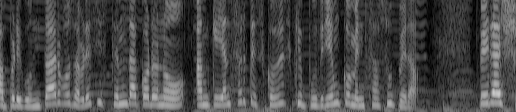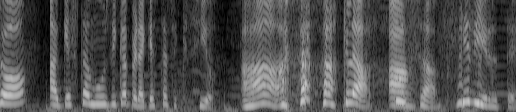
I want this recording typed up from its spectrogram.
a preguntar-vos a veure si estem d'acord o no amb que hi ha certes coses que podríem començar a superar. Per això, aquesta música per aquesta secció. Ah, Clar, Ah. tu saps, què dir-te?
